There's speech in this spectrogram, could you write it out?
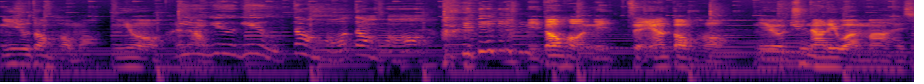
你有动猴吗？你有很好猴，呦呦呦，动猴动猴。你动猴，你怎样动猴？你有去哪里玩吗？还是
